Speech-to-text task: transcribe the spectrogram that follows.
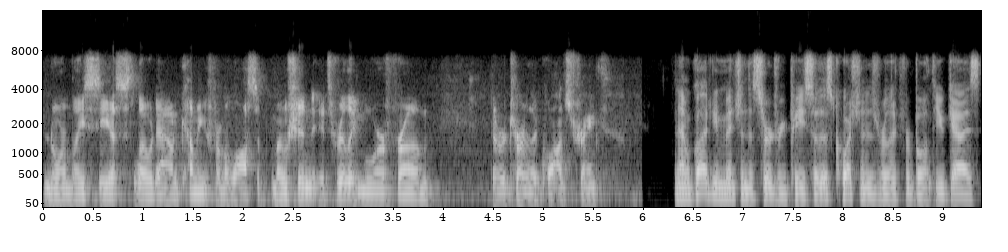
normally see a slowdown coming from a loss of motion. It's really more from the return of the quad strength. Now, I'm glad you mentioned the surgery piece. So this question is really for both of you guys.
